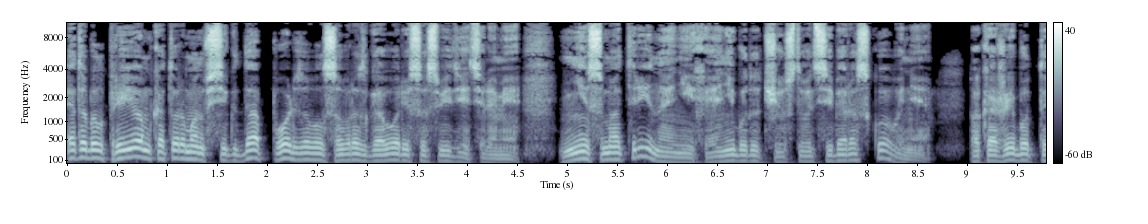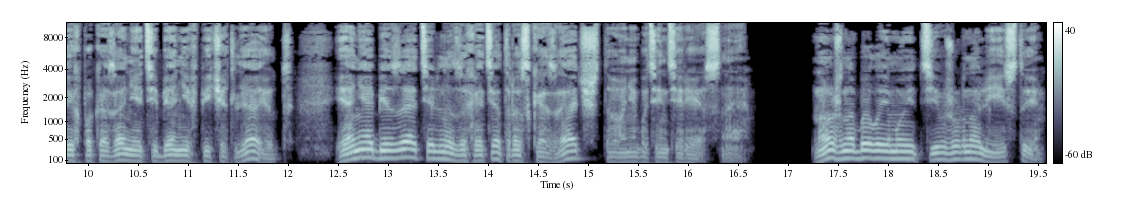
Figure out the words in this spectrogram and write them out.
Это был прием, которым он всегда пользовался в разговоре со свидетелями. Не смотри на них, и они будут чувствовать себя раскованнее. Покажи, будто их показания тебя не впечатляют, и они обязательно захотят рассказать что-нибудь интересное. Нужно было ему идти в журналисты.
